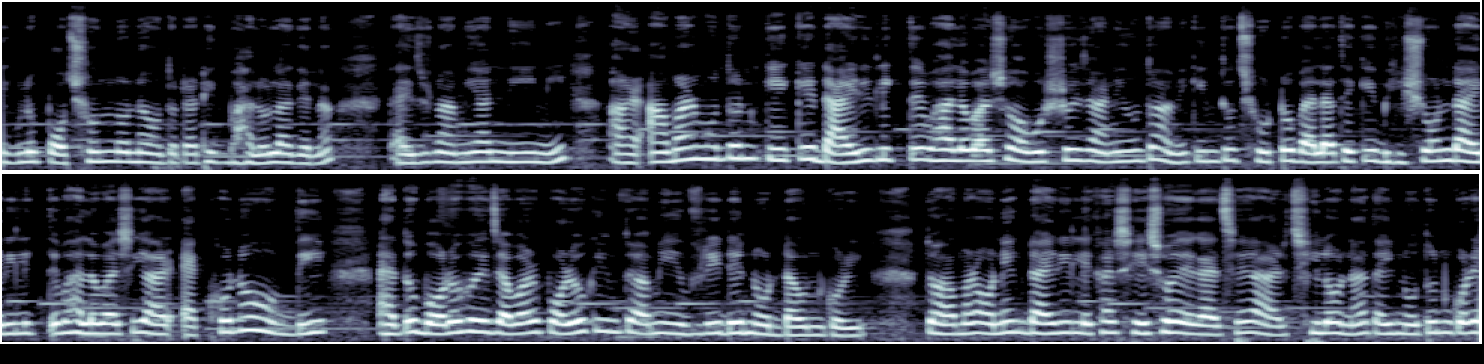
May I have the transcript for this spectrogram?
এগুলো পছন্দ না, অতটা ঠিক ভালো লাগে না। তাই জন্য আমি আর নিইনি। আর আমার মতন কে কে ডায়েরি লিখতে ভালোবাসো অবশ্যই জানিও তো, আমি কিন্তু ছোটোবেলা থেকে ভীষণ ডায়েরি লিখতে ভালোবাসি। আর এখন এখনও অবধি এত বড় হয়ে যাওয়ার পরেও কিন্তু আমি এভরিডে নোট ডাউন করি। তো আমার অনেক ডায়েরি লেখা শেষ হয়ে গেছে, আর ছিল না, তাই নতুন করে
